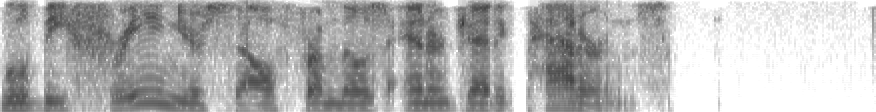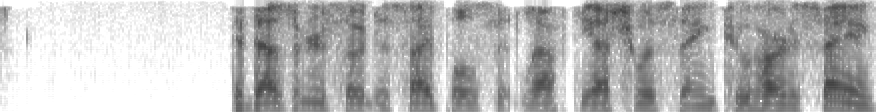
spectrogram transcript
will be freeing yourself from those energetic patterns. The dozen or so disciples that left Yeshua saying, too hard a saying,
